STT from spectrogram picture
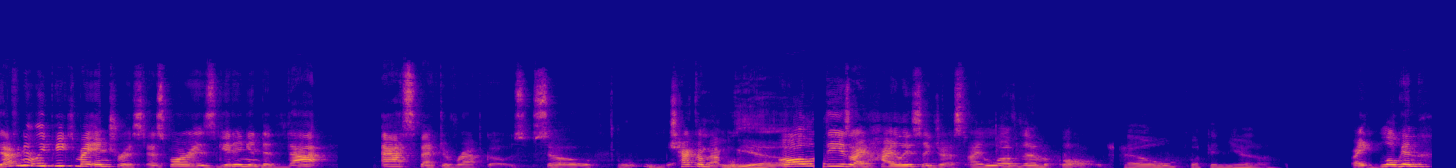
definitely piqued my interest as far as getting into that aspect of rap goes. So Ooh. check them out. Yeah. All of these I highly suggest. I love them all. Hell fucking yeah. Right, Logan,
